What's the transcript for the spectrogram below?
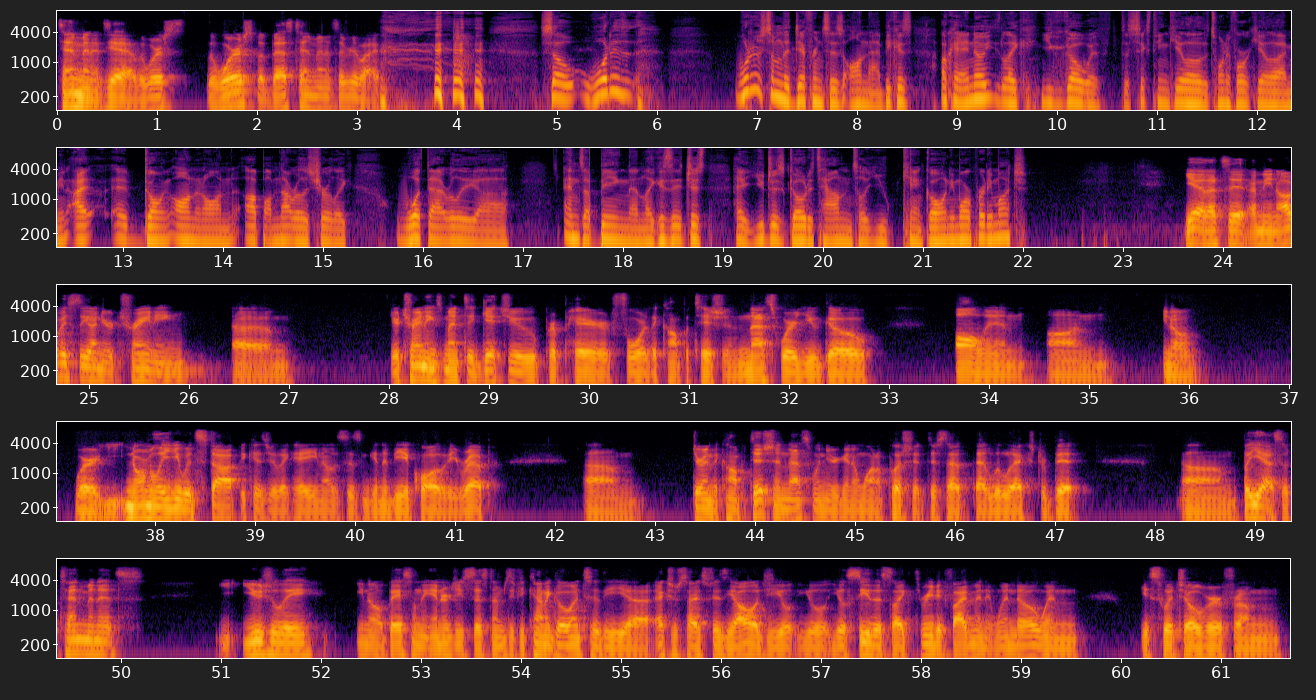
Ten minutes, yeah, the worst, the worst but best ten minutes of your life. So what is what are some of the differences on that? Because okay, I know like you could go with the 16 kilo, the 24 kilo. I mean, I uh, going on and on up. I'm not really sure like what that really uh, ends up being. Then like, is it just hey, you just go to town until you can't go anymore, pretty much? Yeah, that's it. I mean, obviously, on your training, um, your training's meant to get you prepared for the competition, and that's where you go all in on, you know, where y normally you would stop because you're like, hey, you know, this isn't going to be a quality rep. Um, during the competition, that's when you're going to want to push it, just that that little extra bit. Um, but yeah, so 10 minutes usually you know, based on the energy systems, if you kind of go into the uh, exercise physiology, you'll you'll you'll see this like three to five minute window when you switch over from.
